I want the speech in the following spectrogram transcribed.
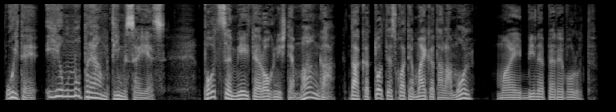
Uite, eu nu prea am timp să ies. Poți să-mi iei, te rog, niște manga? Dacă tot te scoate maică ta la mol? Mai bine pe Revolut.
